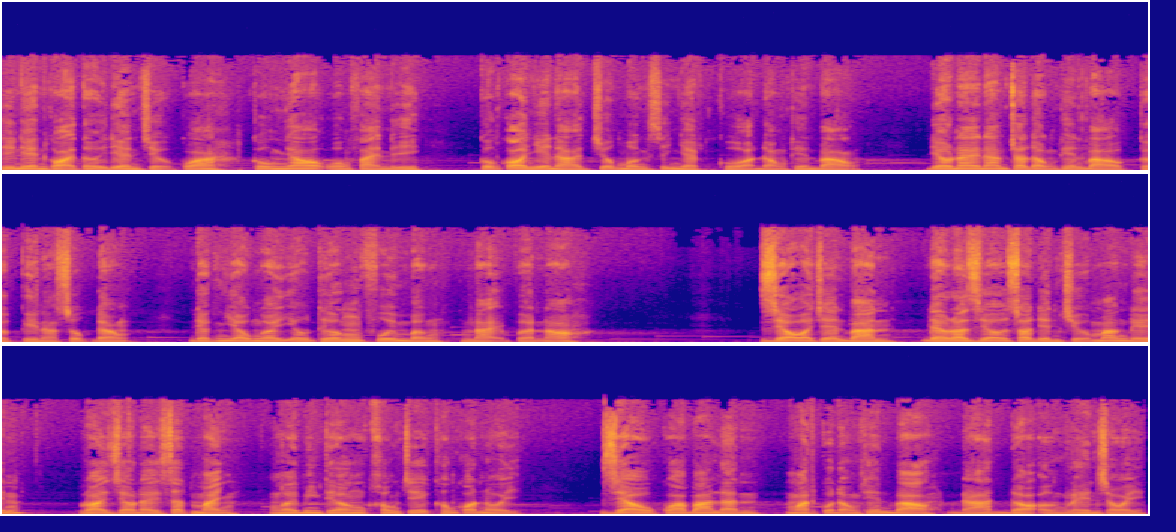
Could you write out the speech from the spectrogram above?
thì liền gọi tới Điền Triệu qua, cùng nhau uống phải đi. Cũng coi như là chúc mừng sinh nhật của Đồng Thiên Bảo. Điều này làm cho Đồng Thiên Bảo cực kỳ là xúc động. Được nhiều người yêu thương vui mừng lại vừa no. Rượu ở trên bàn đều là rượu do Điền Triệu mang đến. Loại rượu này rất mạnh, người bình thường khống chế không có nổi. Rượu qua ba lần, mặt của Đồng Thiên Bảo đã đỏ ửng lên rồi.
